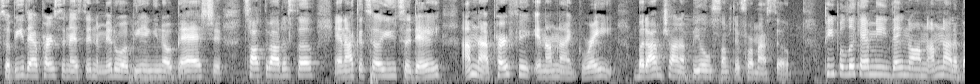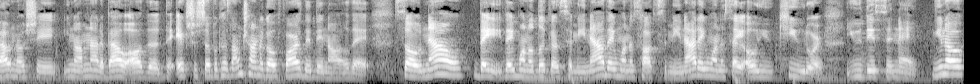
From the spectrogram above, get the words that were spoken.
to be that person that's in the middle of being, you know, bashed and talked about and stuff. And I could tell you today, I'm not perfect and I'm not great, but I'm trying to build something for myself people look at me, they know I'm, I'm not about no shit. You know, I'm not about all the, the extra stuff because I'm trying to go farther than all of that. So now they, they want to look up to me. Now they want to talk to me. Now they want to say, oh, you cute or you this and that. You know,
